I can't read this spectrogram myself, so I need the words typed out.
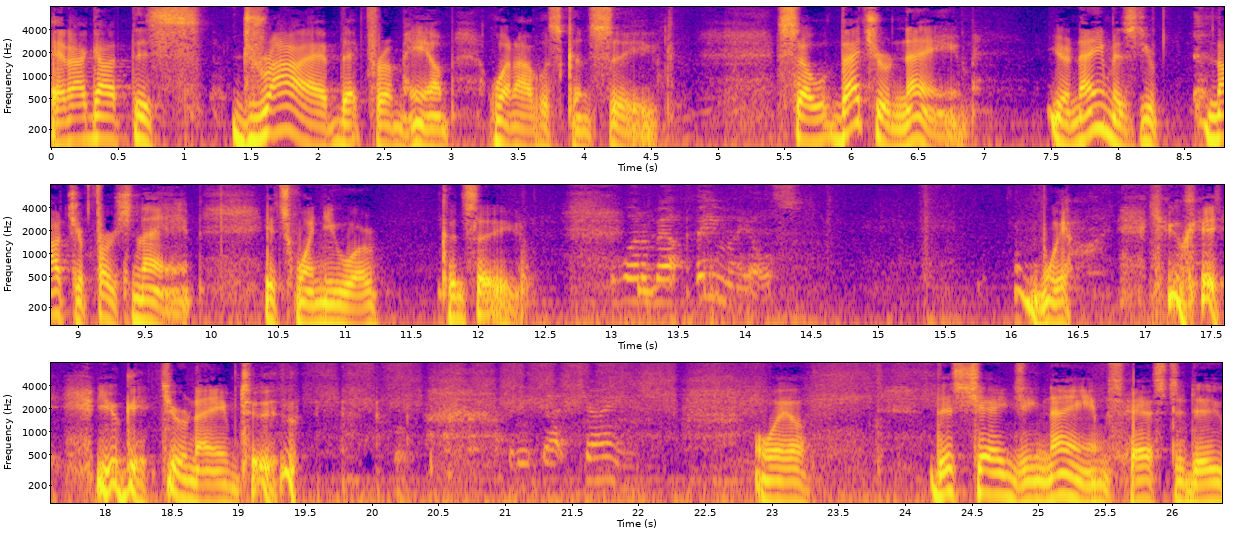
And I got this drive that from him when I was conceived. So that's your name. Your name is your not your first name. It's when you were conceived. What about females? Well, you get you get your name too. But it got changed. Well, this changing names has to do.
